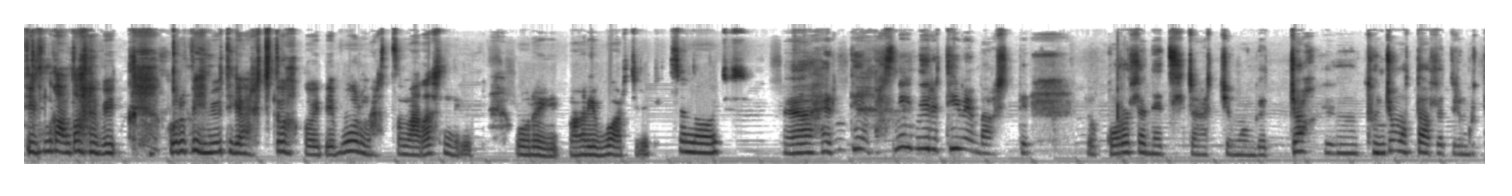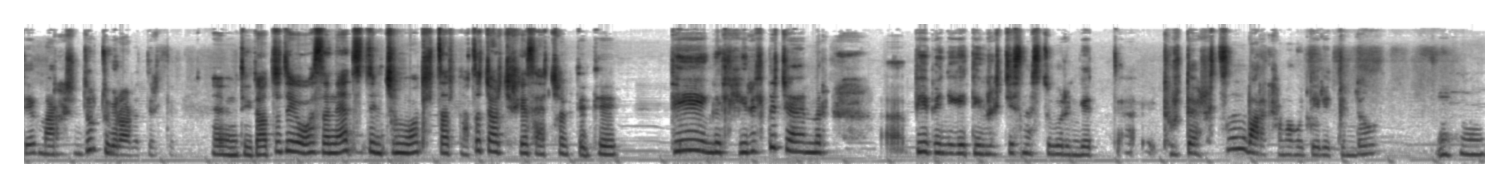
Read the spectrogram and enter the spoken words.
Тэдэн гамдаа би группийн мьютигээ орчдөг байхгүй юу? Тэгээ бүр марцсан маргааш нь тэгээд өөрөө мангар эвгүй орж ирээд тэгсэн нөө. Аа харин тийм бас нэг нэр тийм юм баг штэ. Гуруулаа найзалж байгаа ч юм уу ингээд жоох түнжин муутай болоод ирэнгүүтээ яг маргааш нь зүг зүгээр ороод ирдэг. Харин тэгээд одоо тэгээ угаасаа найз тийм ч муудалцаад буцаж орж ирэхээ сайжрах гэдэг тий. Тий ингээл хэрэлдэж амар а, би бинийгээ дэврэгжсэнээс зүгээр ингээд төрдөө орхицсан баг хамаагүй дээрэд юм дөө. Аа.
